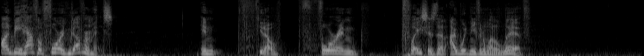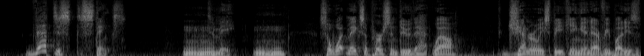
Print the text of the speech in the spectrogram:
on behalf of foreign governments in, you know, foreign places that I wouldn't even want to live. That just stinks mm-hmm. to me. Mm-hmm. So, what makes a person do that? Well, generally speaking, in everybody's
